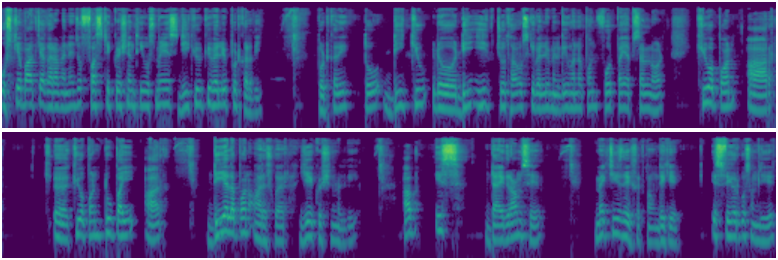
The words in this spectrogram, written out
उसके बाद क्या करा मैंने? जो फ़र्स्ट इक्वेशन थी, उसमें इस डी क्यू की वैल्यू पुट कर दी। पुट करी। तो डी क्यू डी ई जो था, उसकी वैल्यू मिल गई one upon four pi epsilon nought q upon r q upon two pi r d l upon r square ये क्वेश्चन मिल गई। अब इस डायग्राम से मैं एक चीज़ देख सकता हूँ। देखिए, इस फिगर को समझिए।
